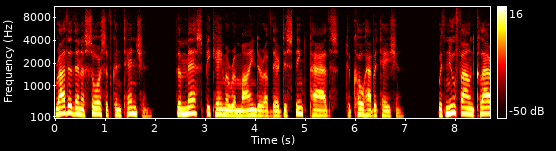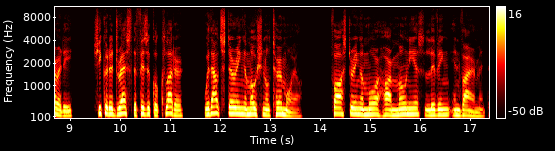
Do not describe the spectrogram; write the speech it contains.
Rather than a source of contention, the mess became a reminder of their distinct paths to cohabitation. With newfound clarity, she could address the physical clutter without stirring emotional turmoil, fostering a more harmonious living environment.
